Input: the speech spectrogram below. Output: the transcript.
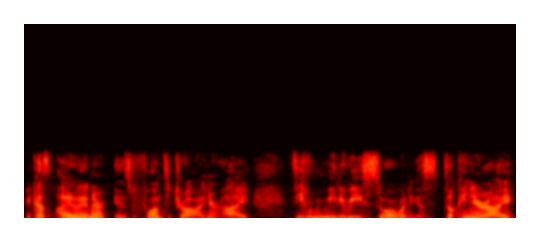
because eyeliner is fun to draw on your eye. It's even really, really sore when it gets stuck in your eye.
